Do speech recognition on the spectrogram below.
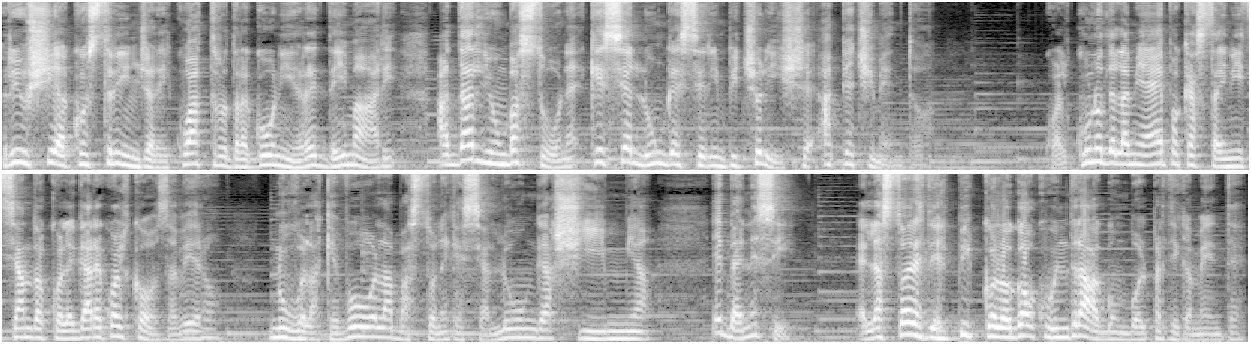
Riuscì a costringere i quattro dragoni re dei mari a dargli un bastone che si allunga e si rimpicciolisce a piacimento. Qualcuno della mia epoca sta iniziando a collegare qualcosa, vero? Nuvola che vola, bastone che si allunga, scimmia. Ebbene sì, è la storia del piccolo Goku in Dragon Ball praticamente.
